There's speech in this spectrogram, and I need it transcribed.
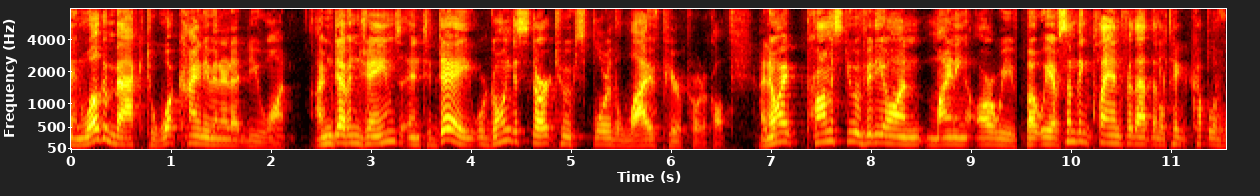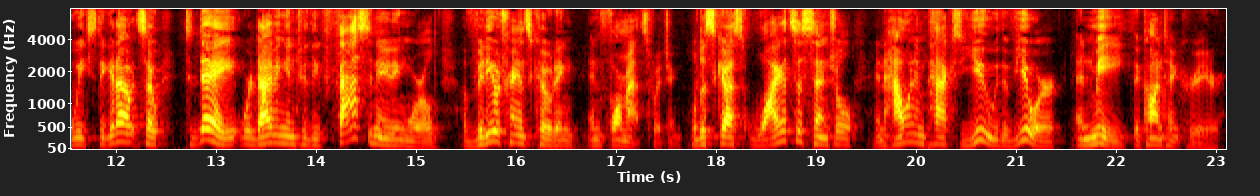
and welcome back to What Kind of Internet Do You Want? I'm Devon James, and today we're going to start to explore the Livepeer protocol. I know I promised you a video on mining Arweave, but we have something planned for that that'll take a couple of weeks to get out. So today we're diving into the fascinating world of video transcoding and format switching. We'll discuss why it's essential and how it impacts you, the viewer, and me, the content creator.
